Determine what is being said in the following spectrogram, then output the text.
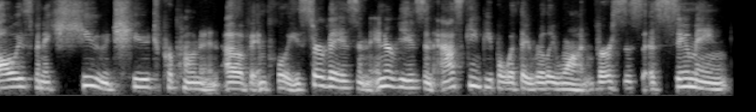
always been a huge, huge proponent of employee surveys and interviews and asking people what they really want versus assuming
